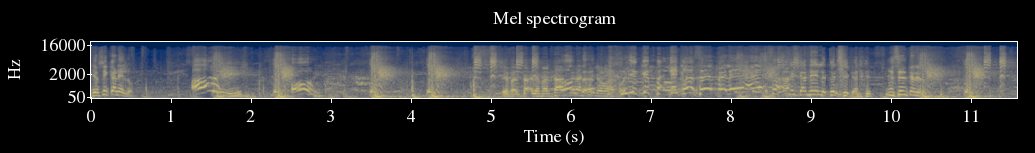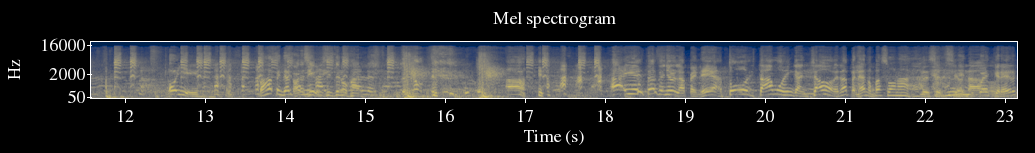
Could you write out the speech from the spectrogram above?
Yo soy Canelo. ¡Ay! ¡Ay! Le, falta, le faltaba hacer así nomás. Oye, ¿qué, qué clase de pelea es esa? Tú eres el Canelo, tú eres el Canelo. Yo soy el Canelo. Oye, ¿vas a pelear Ahora sí, conmigo? me hiciste enojar. Ay. Ahí está, señor, la pelea. Todos estábamos enganchados, ¿verdad? La pelea no pasó nada. Decepcionado, ¿Tú puedes creer?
